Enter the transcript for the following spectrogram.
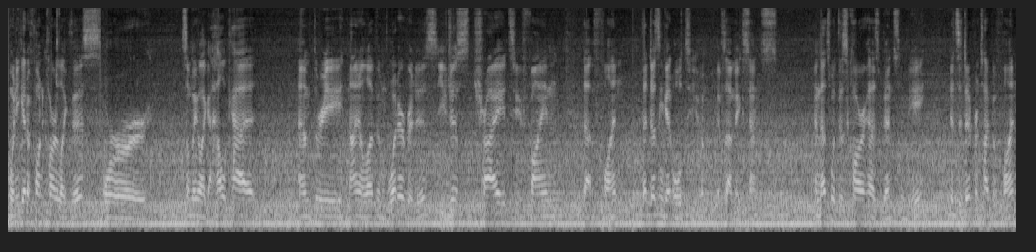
when you get a fun car like this, or something like a Hellcat, M3, 911, whatever it is, you just try to find that fun that doesn't get old to you, if that makes sense. And that's what this car has been to me. It's a different type of fun,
